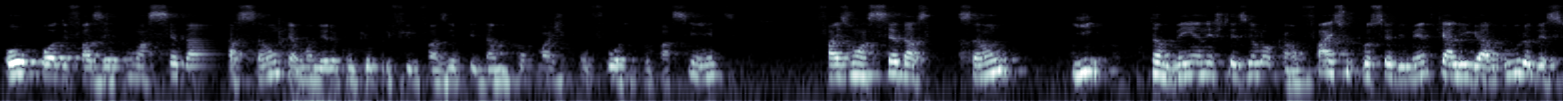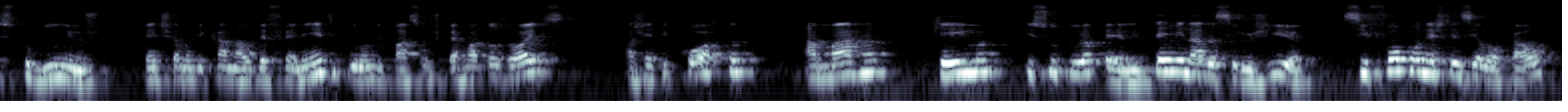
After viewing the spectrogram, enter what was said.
ou pode fazer com uma sedação, que é a maneira com que eu prefiro fazer, porque dá um pouco mais de conforto para o paciente. Faz uma sedação e também anestesia local. Faz o procedimento, que é a ligadura desses tubinhos, que a gente chama de canal deferente, por onde passam os espermatozoides. A gente corta, amarra queima e sutura a pele. Terminada a cirurgia, se for com anestesia local,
